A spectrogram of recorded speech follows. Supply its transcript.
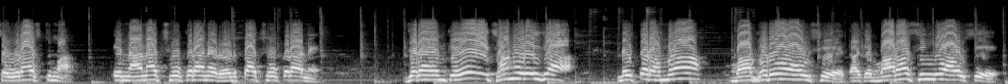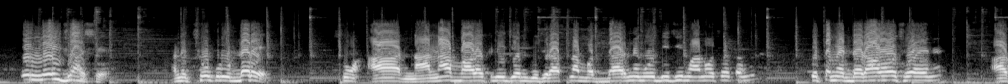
સૌરાષ્ટ્રમાં એ નાના છોકરાને, રડતા છોકરાને જરા એમ કે, એ છાનું રહી જા. નહીતર હમણાં બાઘડો આવશે, કારણ કે બારાસિંગો આવશે, એ લઈ જશે. અને છોકરું ડરે. શું આ નાના બાળકની જેમ ગુજરાતના મતદારને મોદીજી માનો છો તમે? કે તમે ડરાવો છો એને? આ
